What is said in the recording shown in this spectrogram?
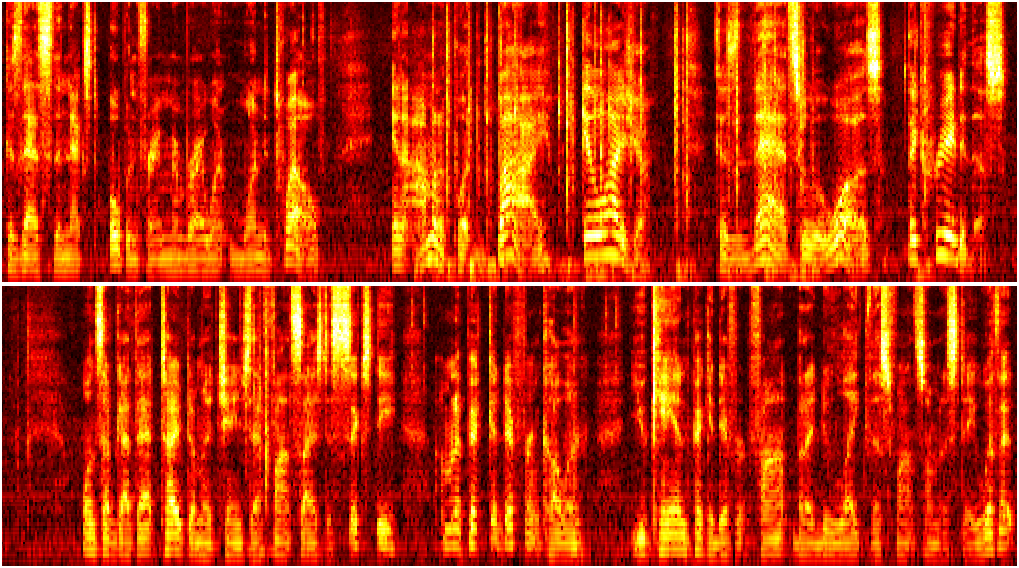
because that's the next open frame. Remember I went 1 to 12 and I'm going to put by Elijah because that's who it was that created this. Once I've got that typed, I'm going to change that font size to 60. I'm going to pick a different color. You can pick a different font, but I do like this font, so I'm going to stay with it.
